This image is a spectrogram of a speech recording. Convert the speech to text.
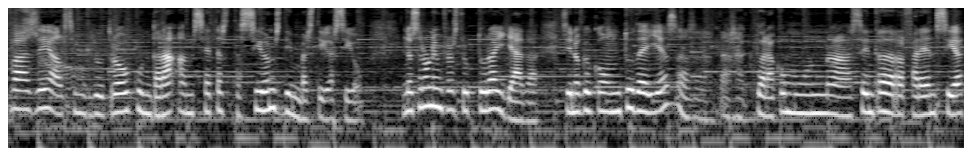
fase el sincrotró comptarà amb set estacions d'investigació. No serà una infraestructura aïllada, sinó que, com tu deies, es, es actuarà com un eh, centre de referència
